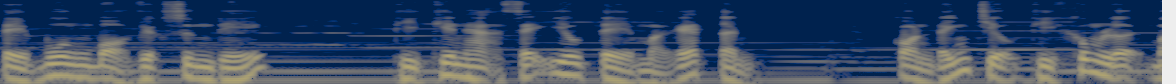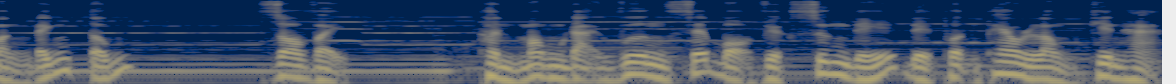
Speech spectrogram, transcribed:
Tề buông bỏ việc xưng đế, thì thiên hạ sẽ yêu Tề mà ghét Tần, còn đánh Triệu thì không lợi bằng đánh Tống. Do vậy, thần mong đại vương sẽ bỏ việc xưng đế để thuận theo lòng thiên hạ,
